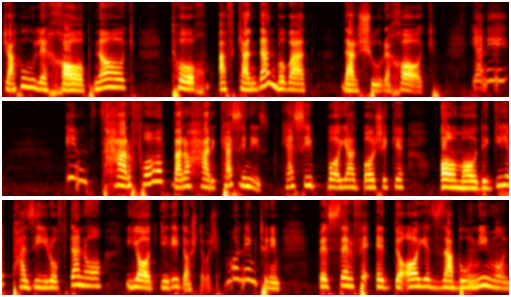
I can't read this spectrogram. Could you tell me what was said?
جهول خوابناک تخم افکندن بود در شور خاک. یعنی این حرفا برای هر کسی نیست. کسی باید باشه که آمادگی پذیرفتن و یادگیری داشته باشه. ما نمی‌تونیم به صرف ادعای زبونیمون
